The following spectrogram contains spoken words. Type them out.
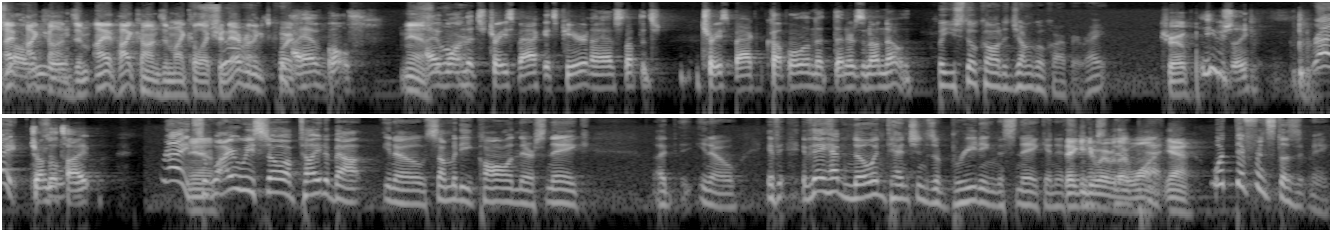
I have Sure, high usually. cons in I have high cons in my collection. Sure. Everything's quite. I have both. Yeah. I have one that's traced back, it's pure, and I have stuff that's traced back a couple, and then there's an unknown. But you still call it a jungle carpet, right? True. Usually, Right. jungle So- type. Right. Yeah. So why are we so uptight about you know somebody calling their snake, uh, you know, if if they have no intentions of breeding the snake and it's They can do whatever they want, pet, yeah. What difference does it make?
